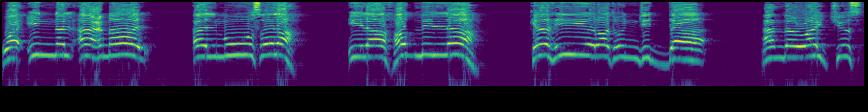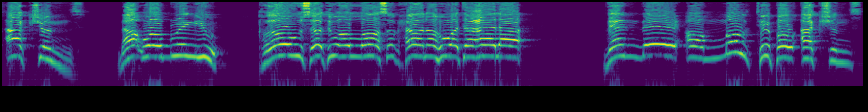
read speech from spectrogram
وإن الأعمال الموصلة إلى فضل الله كثيرة جدا and the righteous actions that will bring you closer to Allah subhanahu wa ta'ala, then there are multiple actions.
